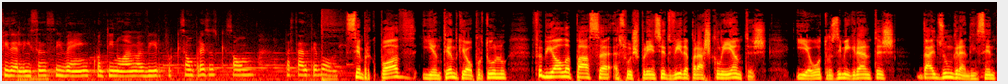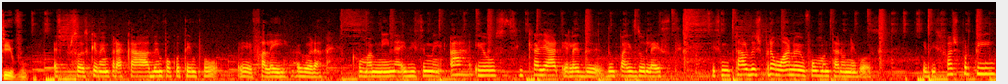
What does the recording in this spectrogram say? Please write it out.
fidelizam-se e vêm, continuam a vir porque são preços que são bastante bons. Sempre que pode e entende que é oportuno, Fabiola passa a sua experiência de vida para as clientes e a outros imigrantes dá-lhes um grande incentivo. As pessoas que vêm para cá há bem pouco tempo, eh, falei agora com uma menina e disse-me: Ah, eu se calhar, ela é de, de um país do leste, disse-me: Talvez para um ano eu vou montar um negócio. Eu disse: Faz por ti,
